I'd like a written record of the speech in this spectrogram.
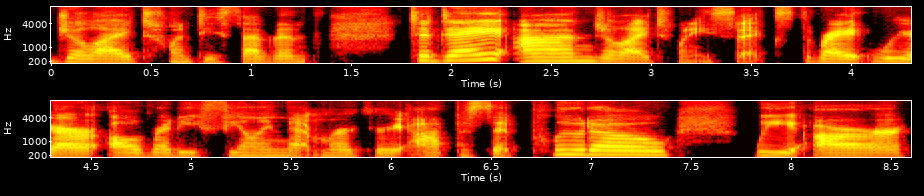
July 27th. Today on July 26th, right? We are already feeling that Mercury opposite Pluto. We are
